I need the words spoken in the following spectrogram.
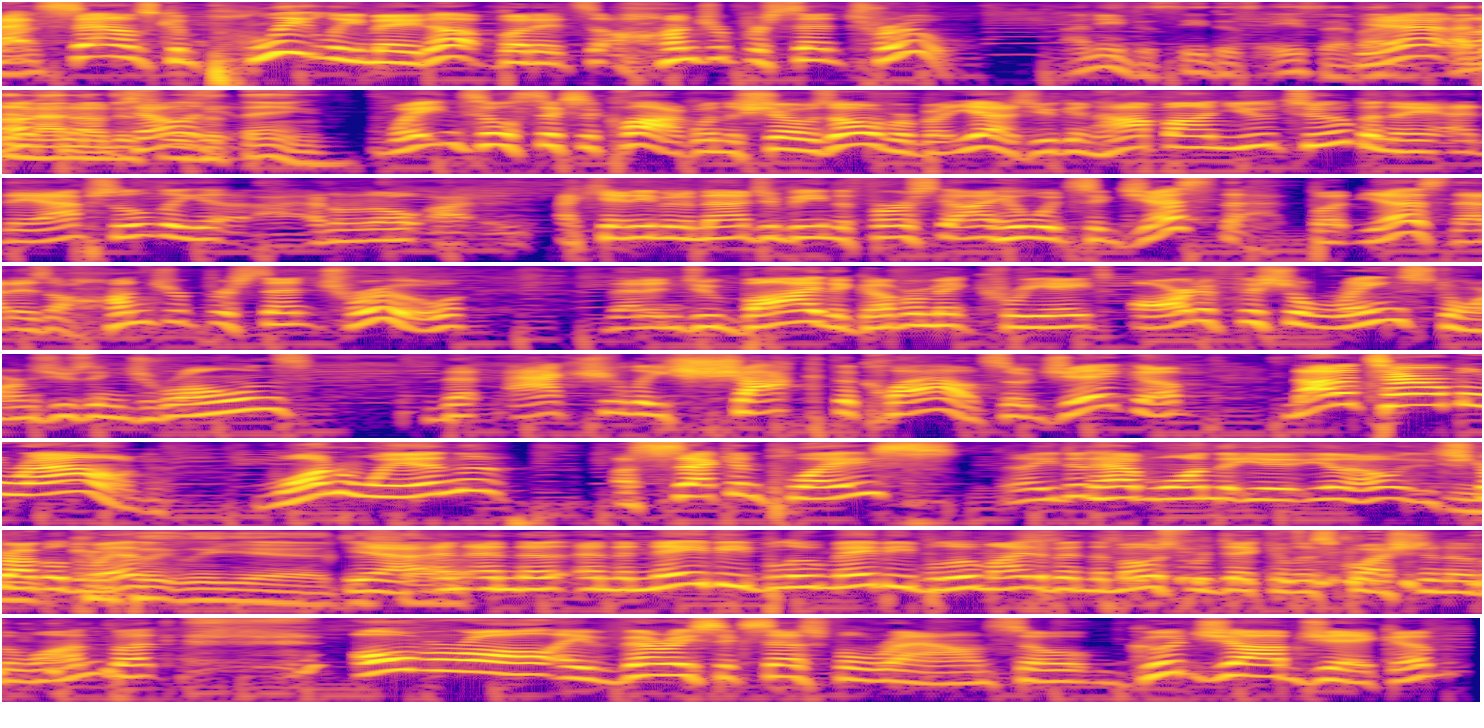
That sounds completely made up, but it's 100% true. I need to see this ASAP. Yeah, I, I did not know I'm this was a you. thing. Wait until six o'clock when the show's over. But yes, you can hop on YouTube, and they they absolutely. I don't know. I, I can't even imagine being the first guy who would suggest that. But yes, that is hundred percent true. That in Dubai, the government creates artificial rainstorms using drones that actually shock the clouds. So Jacob, not a terrible round. One win, a second place. Now, you did have one that you you know you mm, struggled with. Completely, yeah. just Yeah, and, and the and the navy blue, maybe blue, might have been the most ridiculous question of the one, but overall a very successful round. So good job, Jacob.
